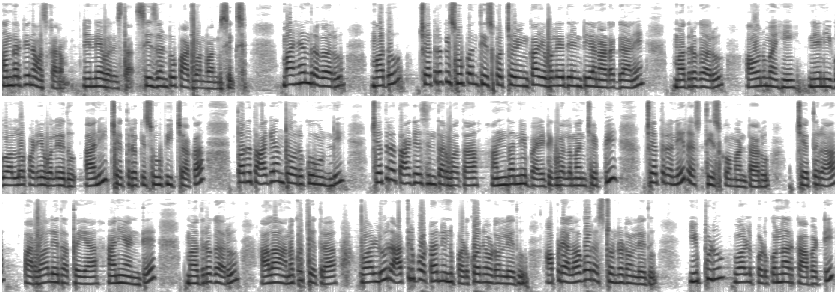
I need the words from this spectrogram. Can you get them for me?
అందరికీ నమస్కారం. నిన్నే వరిస్తా season two part one one six. Mahendra గారు మధు చిత్రకి సూప్ అని తీసుకొచ్చావు ఇంకా ఇవ్వలేదేంటి అని అడగగానే మధుర గారు అవును మహి నేను ఈ గోల్లో పడి ఇవ్వలేదు అని చిత్రకి చూపించాక ఇచ్చాక తను తాగేంత వరకు ఉండి చిత్ర తాగేసిన తర్వాత అందరినీ బయటకు వెళ్ళమని చెప్పి చిత్రని రెస్ట్ తీసుకోమంటారు. చతుర పర్వాలేదు అత్తయ్య అని అంటే మధుర గారు అలా అనకు చిత్ర వాళ్ళు రాత్రిపూట నిన్ను పడుకోనివ్వడం లేదు అప్పుడు ఎలాగో రెస్ట్ ఉండడం లేదు. ఇప్పుడు వాళ్ళు పడుకున్నారు కాబట్టి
